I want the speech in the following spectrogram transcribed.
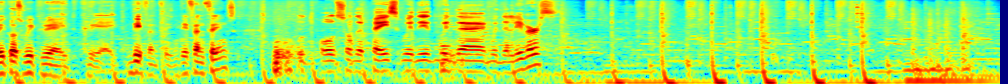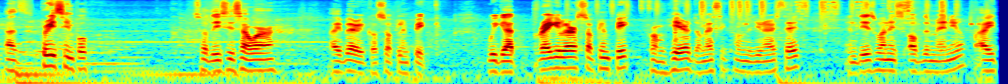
Because we create, create different things, different things. Also the pace we did with the, with the livers. That's pretty simple. So this is our Iberico suckling pig. We got regular suckling pig from here, domestic from the United States, and this one is off the menu. I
